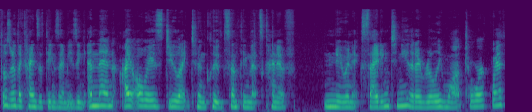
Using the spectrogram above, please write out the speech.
those are the kinds of things I'm using. And then I always do like to include something that's kind of new and exciting to me that I really want to work with.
